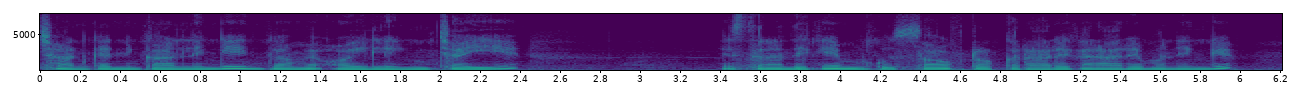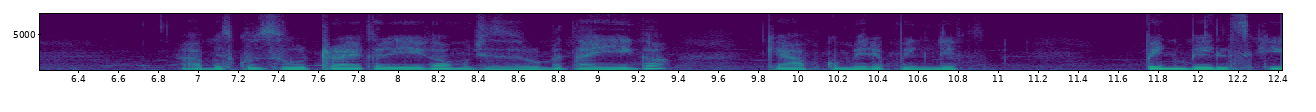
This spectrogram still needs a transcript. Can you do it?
छान कर निकाल लेंगे। इनका हमें ऑयल नहीं चाहिए। इस तरह देखिए, बिल्कुल सॉफ्ट और करारे करारे बनेंगे। आप इसको ज़रूर ट्राई करिएगा, मुझे ज़रूर बताइएगा कि आपको मेरे पिन पिन व्हील्स की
